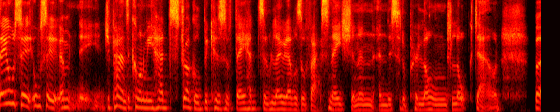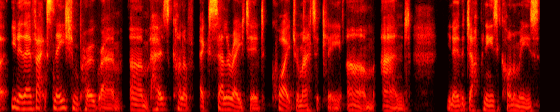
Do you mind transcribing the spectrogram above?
they also also um, Japan's economy had struggled because of they had sort of low levels of vaccination and and this sort of prolonged lockdown, but you know their vaccination program um, has kind of accelerated quite dramatically, um, and you know the Japanese economies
